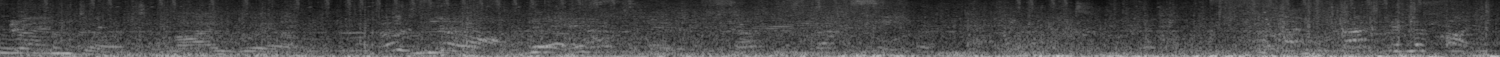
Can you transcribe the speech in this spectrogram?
Surrender to my will. This! I'm back in the fight!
